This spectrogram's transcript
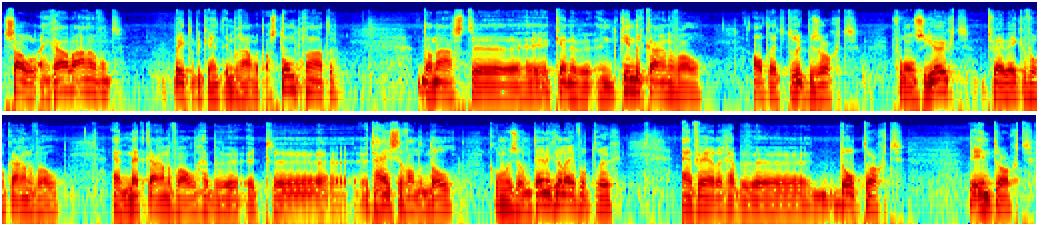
Sauwel- en Galenavond, beter bekend in Brabant als Tonpraten. Daarnaast kennen we een kindercarnaval, altijd druk bezocht voor onze jeugd, twee weken voor carnaval. En met carnaval hebben we het, het hijsen van de nol, daar komen we zo meteen nog heel even op terug. En verder hebben we de optocht, de intocht,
